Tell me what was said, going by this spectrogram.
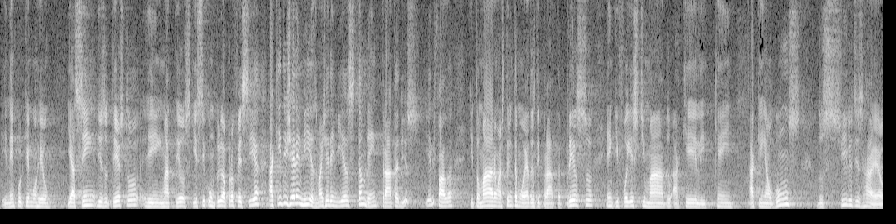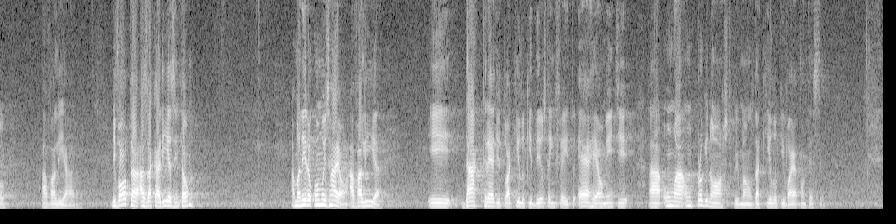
e nem por que morreu. E assim diz o texto em Mateus que se cumpriu a profecia aqui de Jeremias, mas Jeremias também trata disso e ele fala que tomaram as 30 moedas de prata, preço em que foi estimado aquele quem, a quem alguns dos filhos de Israel avaliaram. De volta a Zacarias, então, a maneira como Israel avalia e dá crédito àquilo que Deus tem feito é realmente ah, uma, um prognóstico, irmãos, daquilo que vai acontecer.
